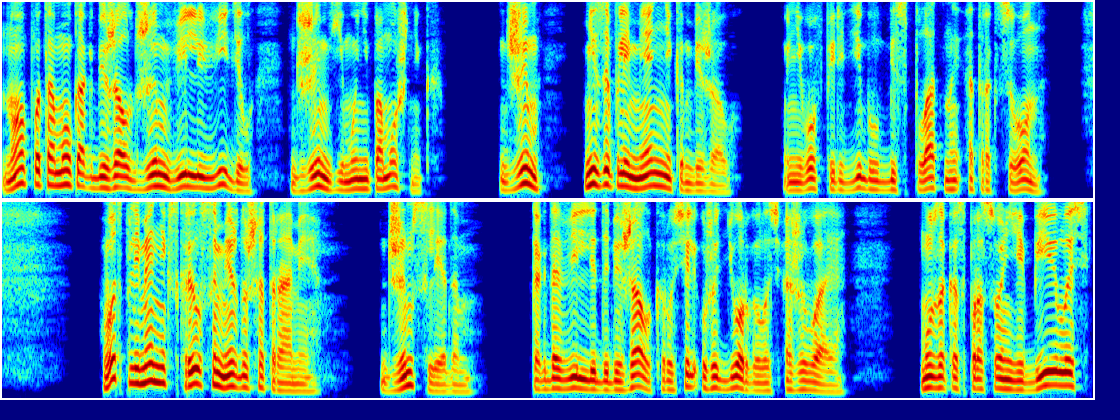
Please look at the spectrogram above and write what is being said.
Но потому как бежал Джим, Вилли видел — Джим ему не помощник. Джим не за племянником бежал. У него впереди был бесплатный аттракцион. Вот племянник скрылся между шатрами. Джим следом. Когда Вилли добежал, карусель уже дергалась, оживая. Музыка с просонья билась,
